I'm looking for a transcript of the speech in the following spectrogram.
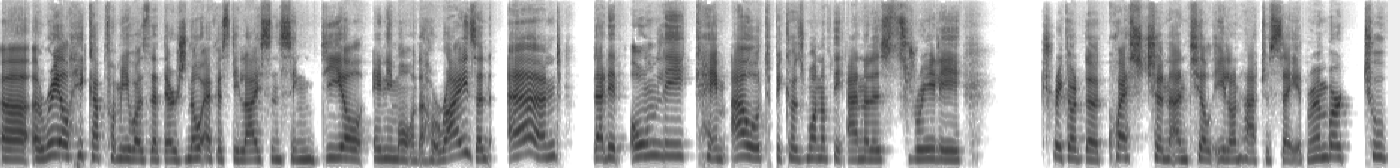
Uh, a real hiccup for me was that there's no FSD licensing deal anymore on the horizon, and that it only came out because one of the analysts really triggered the question until Elon had to say it. Remember, two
